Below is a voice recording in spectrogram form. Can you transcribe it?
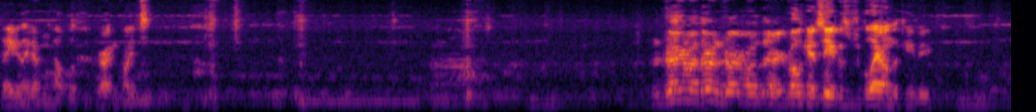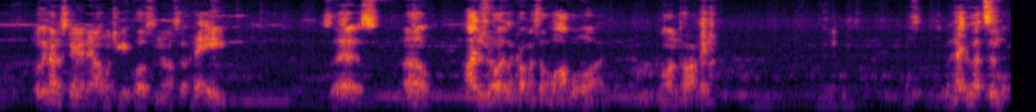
they, they definitely help with dragon fights. There's a dragon right there and a dragon right there. You probably can't see it because there's glare on the TV. Well, they kind of stand out once you get close enough. So, hey, what's this? Oh, I just realized I cut myself off a lot while I'm talking. What the heck is that symbol?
